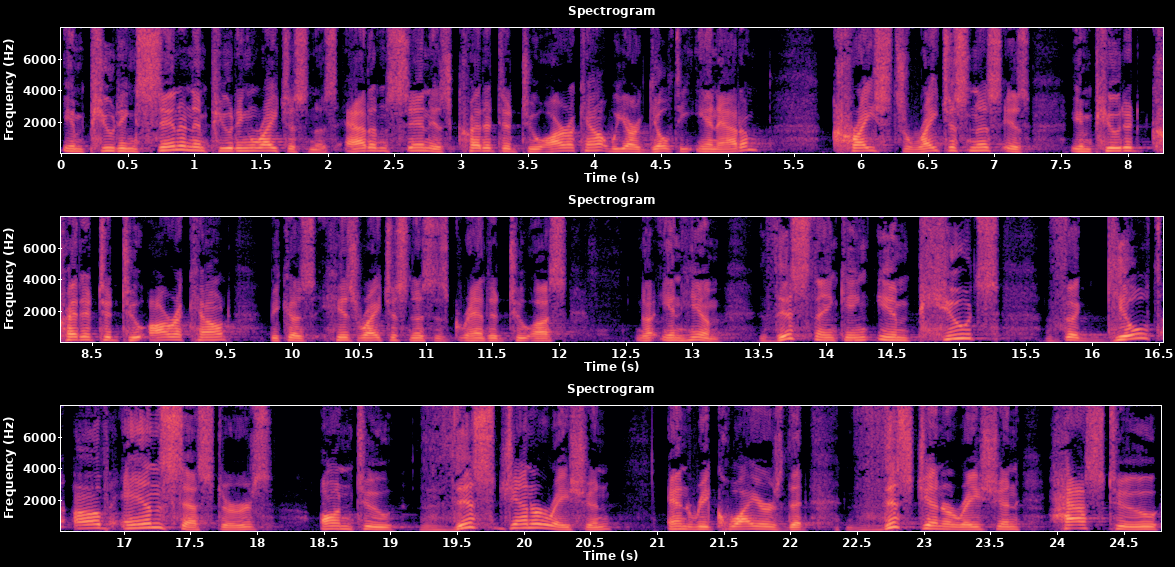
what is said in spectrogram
imputing sin and imputing righteousness. Adam's sin is credited to our account. We are guilty in Adam. Christ's righteousness is imputed, credited to our account because his righteousness is granted to us uh, in him. This thinking imputes the guilt of ancestors onto this generation and requires that this generation has to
